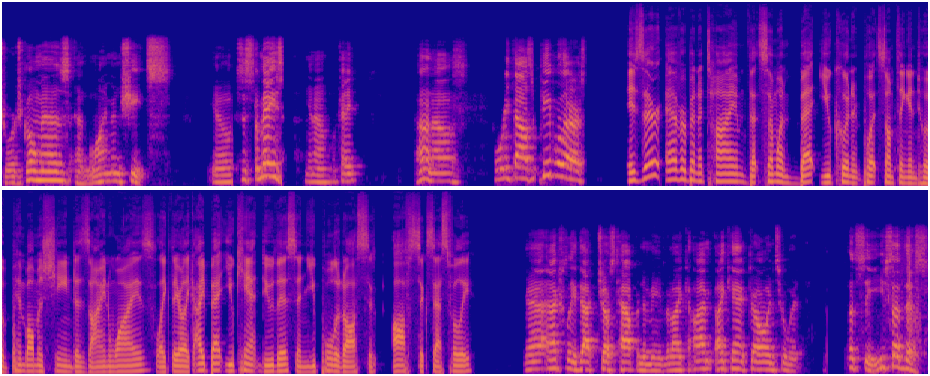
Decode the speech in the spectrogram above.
George Gomez, and Lyman Sheats. You know, it's just amazing. You know, okay. I don't know, forty thousand people there. Is there ever been a time that someone bet you couldn't put something into a pinball machine design wise? Like they're like, I bet you can't do this, and you pulled it off off successfully. Yeah, actually, that just happened to me, but I I'm, I can't go into it. Let's see. You said this.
